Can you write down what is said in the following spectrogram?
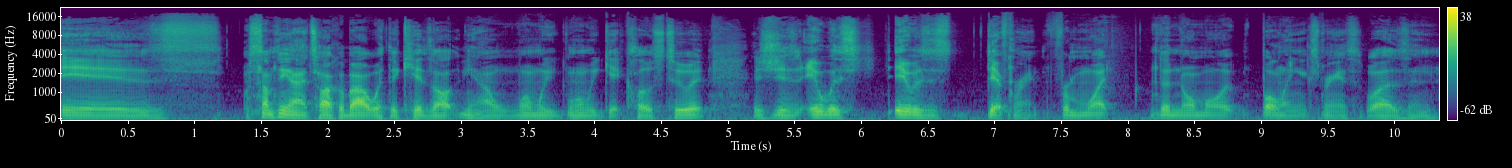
is something I talk about with the kids all you know when we when we get close to it. It's just it was it was different from what the normal bowling experience was, and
